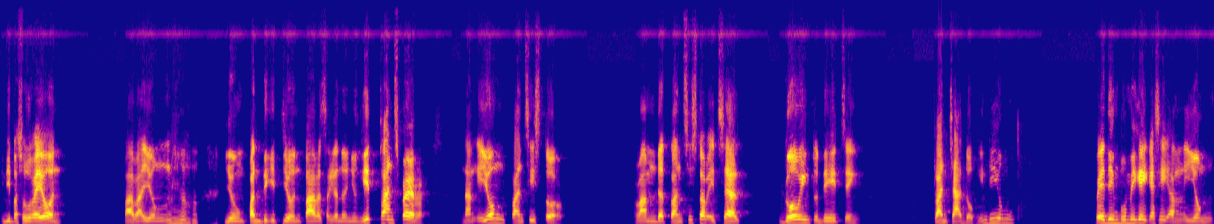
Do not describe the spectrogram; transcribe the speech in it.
Hindi basura yon Para yung, yung, yung pandikit yon para sa ganun, yung heat transfer ng iyong transistor from the transistor itself going to the heatsink planchado. Hindi yung pwedeng bumigay kasi ang iyong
